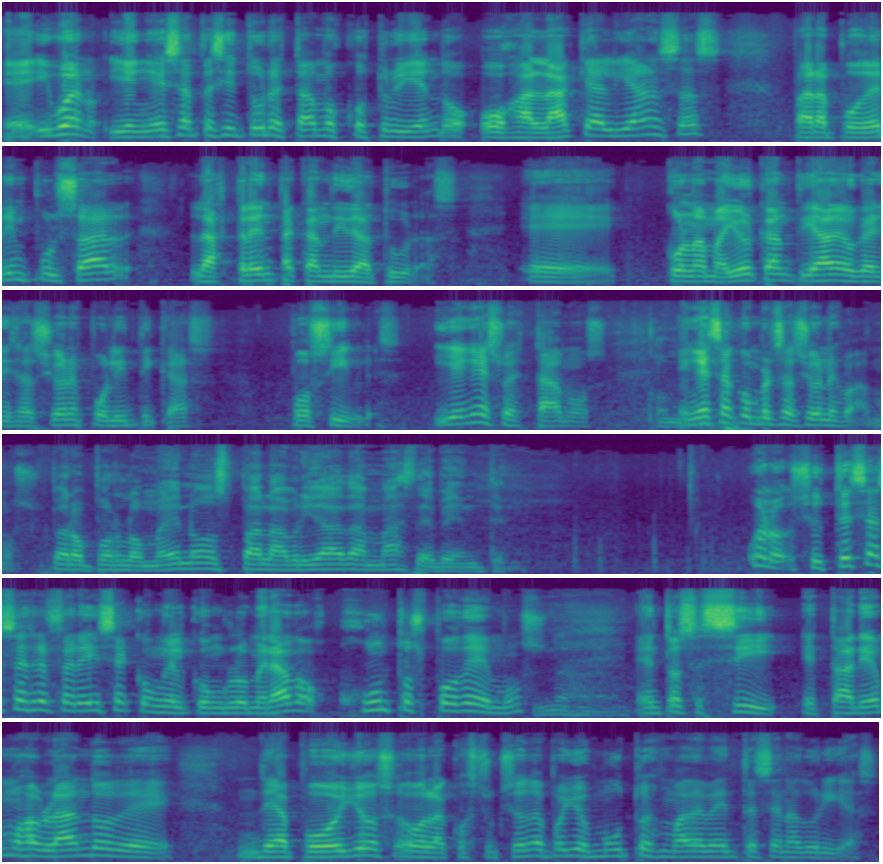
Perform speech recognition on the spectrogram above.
Eh, y bueno, y en esa tesitura estamos construyendo, ojalá que alianzas para poder impulsar las 30 candidaturas con la mayor cantidad de organizaciones políticas posibles. Y en eso estamos, en esas conversaciones vamos. Pero por lo menos palabreada más de 20. Bueno, si usted se hace referencia con el conglomerado Juntos Podemos, entonces sí, estaríamos hablando de, apoyos o la construcción de apoyos mutuos más de 20 senadurías.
